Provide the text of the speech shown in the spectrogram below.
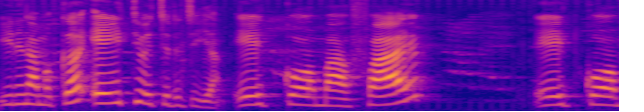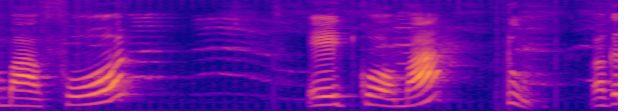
ഇനി നമുക്ക് എയ്റ്റ് വെച്ചിട്ട് ചെയ്യാം. Eight comma five eight comma four eight comma two. ഒക്കെ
